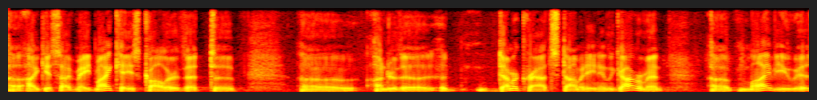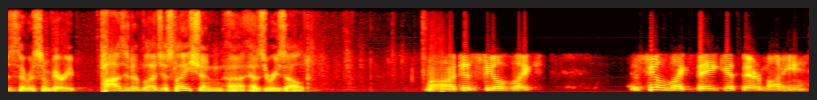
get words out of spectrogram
uh, I guess I've made my case, caller, that uh, uh, under the Democrats dominating the government, my view is there was some very positive legislation as a result. Well, it just feels like it feels like they get their money,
